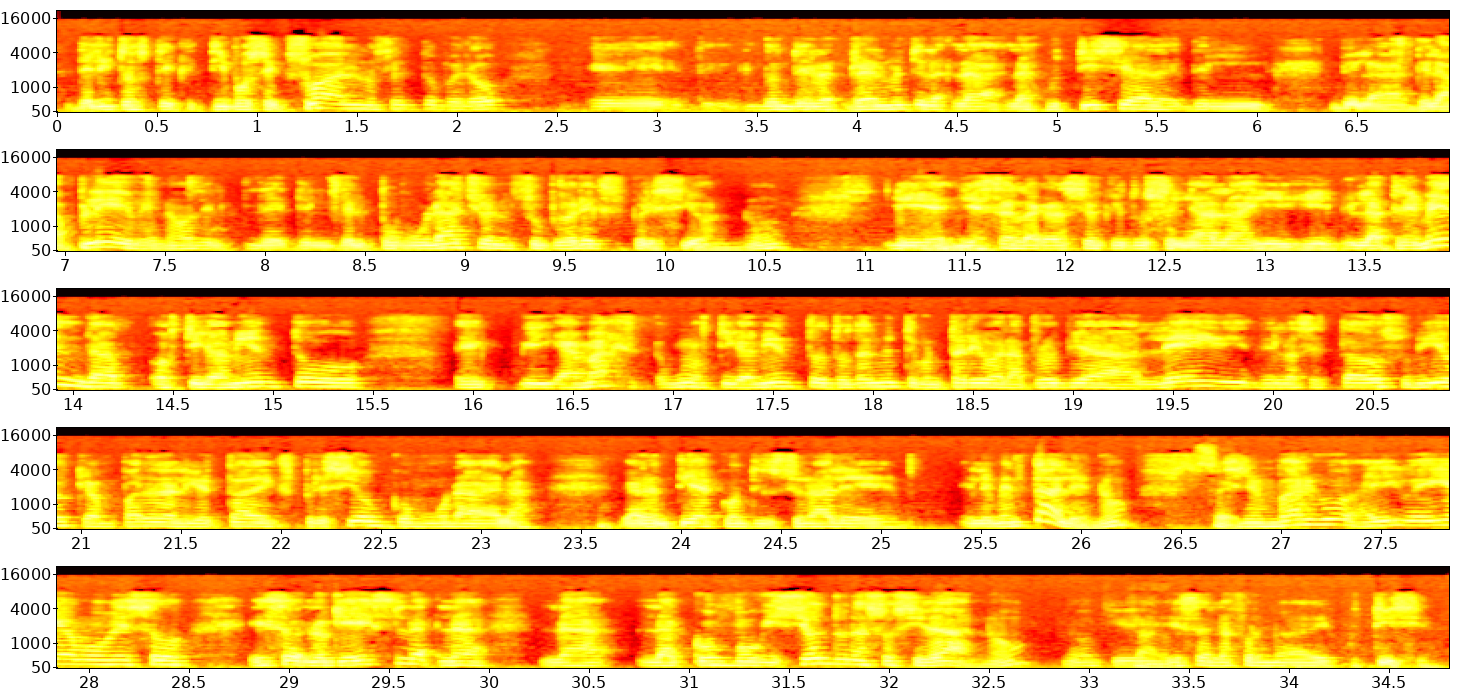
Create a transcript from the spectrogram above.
delitos de tipo sexual, ¿no es cierto? Pero eh, de, donde la, realmente la, la, la justicia del, de, la, de la plebe, ¿no? Del, del, del, populacho en su peor expresión, ¿no? Y, mm. y, esa es la canción que tú señalas y, y la tremenda hostigamiento eh, y además un hostigamiento totalmente contrario a la propia ley de los Estados Unidos que ampara la libertad de expresión como una de las garantías constitucionales elementales, ¿no? Sí. Sin embargo, ahí veíamos eso, eso lo que es la, la, la, la cosmovisión de una sociedad, ¿no? ¿No? Que claro. esa es la forma de justicia.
